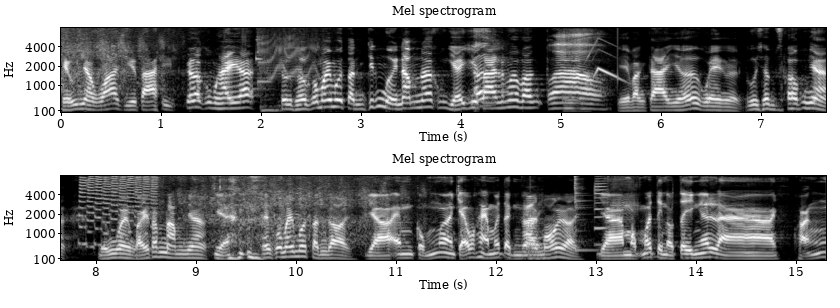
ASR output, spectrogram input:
hiểu nhau quá chia tay. Cái đó cũng hay á. Thường thường có mấy mối tình chín mười năm đó cũng dễ chia Ừ. tay lắm á vân. Wow. Vậy bạn trai nhớ quen là cưới sớm sớm nha. Đừng quen bảy tám năm nha. Dạ. em có mấy mối tình rồi? Dạ em cũng à, trải qua hai mối tình rồi. hai mối rồi. Dạ một mối tình đầu tiên á là khoảng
